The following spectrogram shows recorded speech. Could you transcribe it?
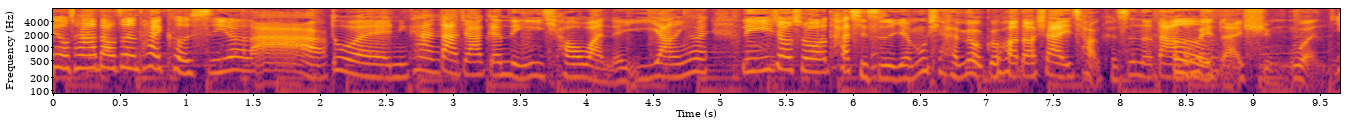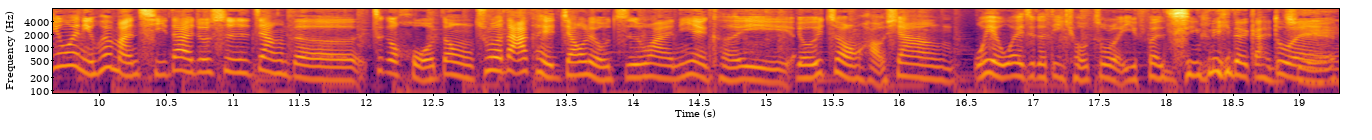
没有参加到，真的太可惜了啦！对，你看大家跟林毅敲碗的一样，因为林毅就说他其实也目前还没有规划到下一场，可是呢，大家都会来询问，嗯，因为你会蛮期待，就是这样的这个活动，除了大家可以交流之外，你也可以有一种好像我也为这个地球做了一份心力的感觉，对，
